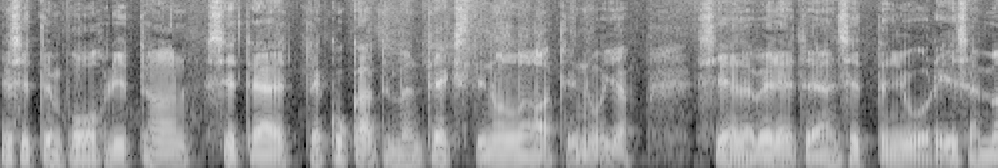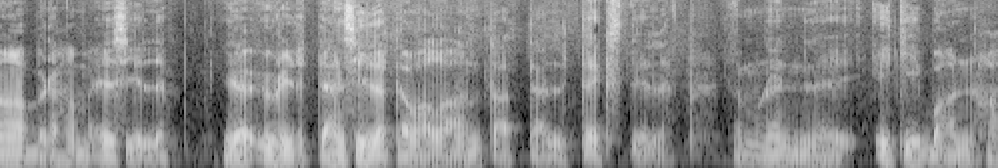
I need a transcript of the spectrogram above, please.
Ja sitten pohditaan sitä, että kuka tämän tekstin on laatinut ja siellä vedetään sitten juuri isämme Abraham esille. Ja yritetään sillä tavalla antaa tälle tekstille semmoinen ikivanha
